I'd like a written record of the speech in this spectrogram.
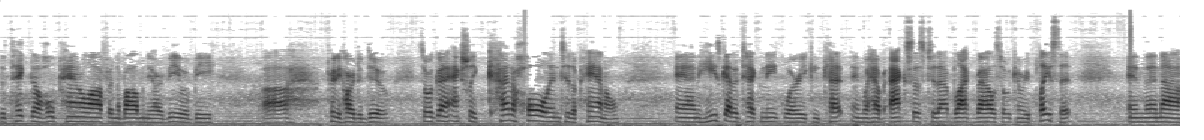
to take the whole panel off in the bottom of the RV would be uh, pretty hard to do so we're going to actually cut a hole into the panel and he's got a technique where he can cut and we have access to that black valve so we can replace it and then uh,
